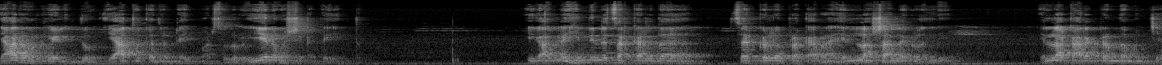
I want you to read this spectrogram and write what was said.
ಯಾರು ಅವ್ರಿಗೆ ಹೇಳಿದ್ದು ಯಾತಕ್ಕೆ ಅದನ್ನು ಟೈಪ್ ಮಾಡಿಸಿದ್ರು ಏನು ಅವಶ್ಯಕತೆ ಇತ್ತು. ಈಗಾಗಲೇ ಹಿಂದಿನ ಸರ್ಕಾರದ ಸರ್ಕಲ್ ಪ್ರಕಾರ ಎಲ್ಲ ಶಾಲೆಗಳಲ್ಲಿ ಎಲ್ಲ ಕಾರ್ಯಕ್ರಮದ ಮುಂಚೆ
